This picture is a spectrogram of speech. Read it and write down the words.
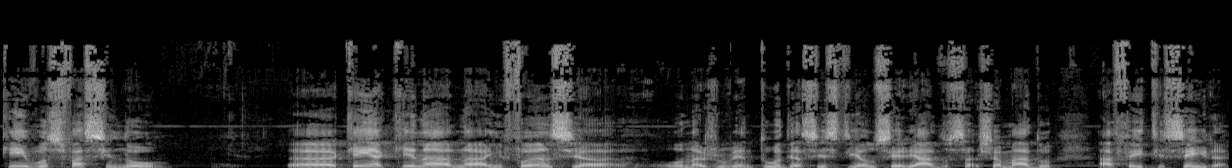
Quem vos fascinou? Uh, quem aqui na, na infância ou na juventude assistia a um seriado chamado A Feiticeira,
